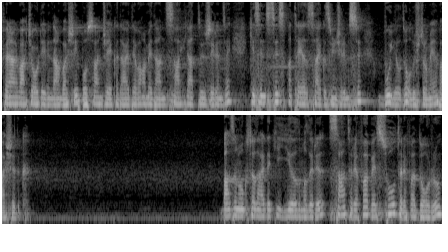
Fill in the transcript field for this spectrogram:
Fenerbahçe Ordu evinden başlayıp Bostancı'ya kadar devam eden sahil hattı üzerinde kesintisiz ataya saygı zincirimizi bu yılda oluşturmaya başladık. Bazı noktalardaki yığılmaları sağ tarafa ve sol tarafa doğru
